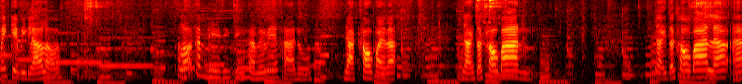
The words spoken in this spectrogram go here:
ไม่เก็บอีกแล้วเหรอ ทะเลาะกันดีจริง ๆ ค่ะแม่แม่ๆขาดู อยากเข้าไปละ อยากจะเข้าบ้าน อยากจะเข้าบ้านแล้วอะ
